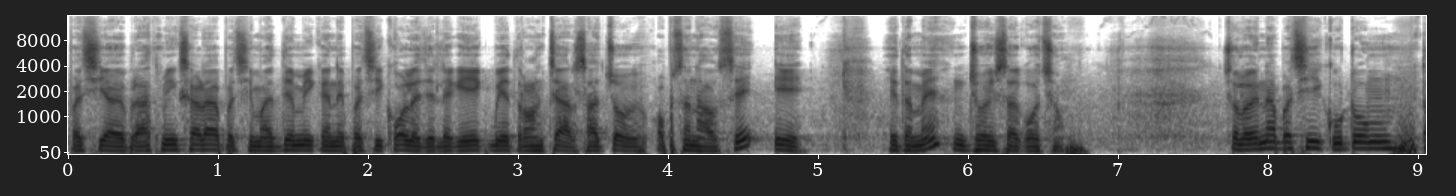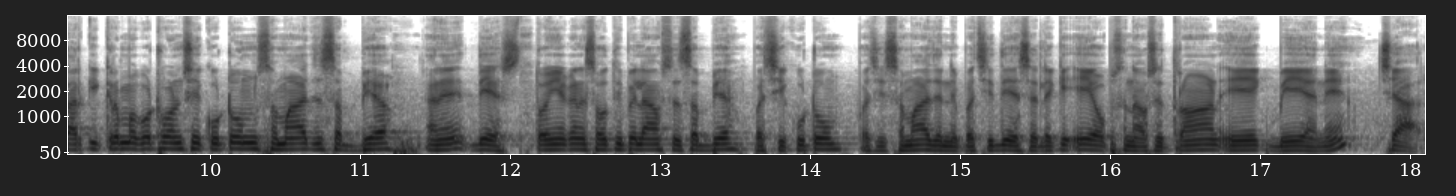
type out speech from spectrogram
પછી આવે પ્રાથમિક શાળા, પછી માધ્યમિક અને પછી કોલેજ, એટલે કે એક, બે, ત્રણ, ચાર, સાચો ઓપ્શન આવશે એ. એ તમે જોઈ શકો છો. ચલો, એના પછી કુટુંબ, તાર્કિક ક્રમમાં ગોઠવવાનું છે, કુટુંબ, સમાજ, સભ્ય અને દેશ. તો અહીંયા કને સૌથી પહેલાં આવશે સભ્ય, પછી કુટુંબ, પછી સમાજ અને પછી દેશ, એટલે કે એ ઓપ્શન આવશે ત્રણ, એક, બે અને ચાર.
